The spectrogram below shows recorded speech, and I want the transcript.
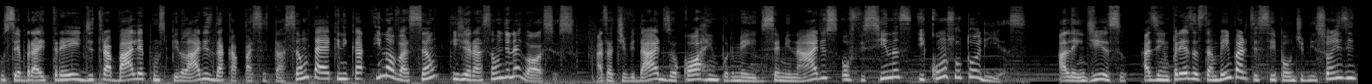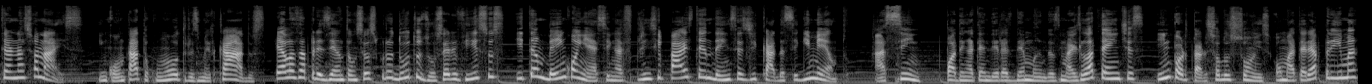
O Sebrae Trade trabalha com os pilares da capacitação técnica, inovação e geração de negócios. As atividades ocorrem por meio de seminários, oficinas e consultorias. Além disso, as empresas também participam de missões internacionais. Em contato com outros mercados, elas apresentam seus produtos ou serviços e também conhecem as principais tendências de cada segmento. Assim, podem atender às demandas mais latentes, importar soluções ou matéria-prima,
